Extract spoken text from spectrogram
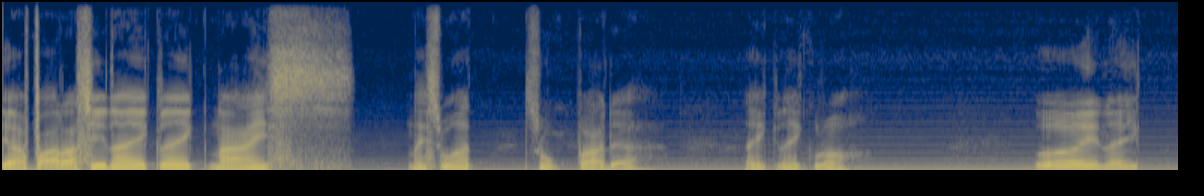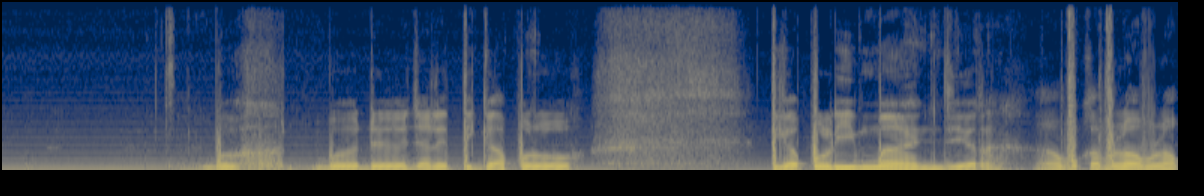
Ya parah sih naik naik. Nice. Nice banget. Sumpah ada. Naik naik bro. Woi naik. Buh Bude jadi 30 35 anjir. Oh, Bukan belum belum.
